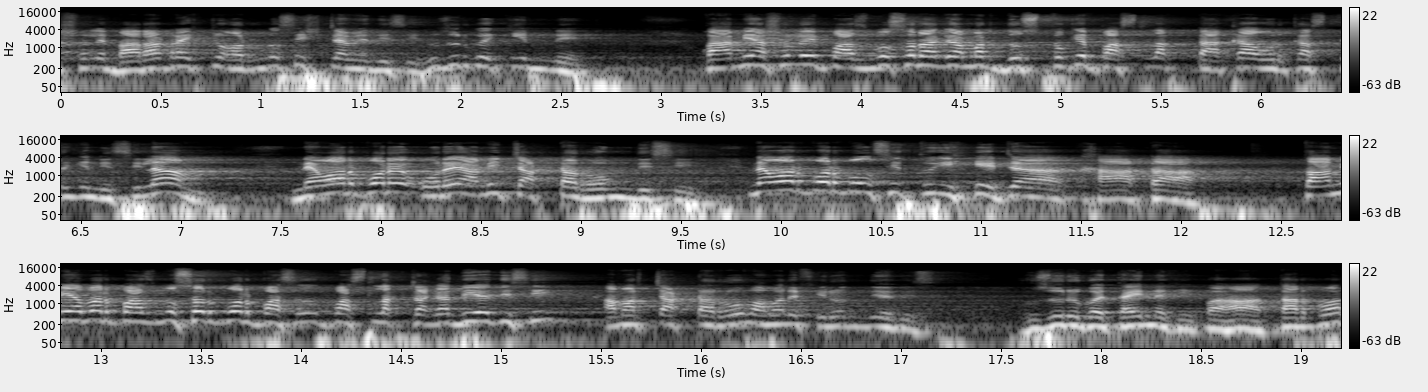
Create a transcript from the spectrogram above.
আসলে ভাড়াটা একটু অন্য সিস্টেমে দিছি। হুজুর কয় কয়, আমি আসলে ওই পাঁচ বছর আগে আমার দোস্তকে পাঁচ লাখ টাকা ওর কাছ থেকে নিছিলাম। নেওয়ার পরে ওরে আমি চারটা রুম দিছি। নেওয়ার পর বলছি তুই এটা খাটা। তো আমি আবার পাঁচ বছর পর পাঁচ লাখ টাকা দিয়ে দিছি আমার চারটা রুম আমারে ফেরত দিয়ে দিছি। হুজুর কয় তাই নাকি? কয়, হ্যাঁ। তারপর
